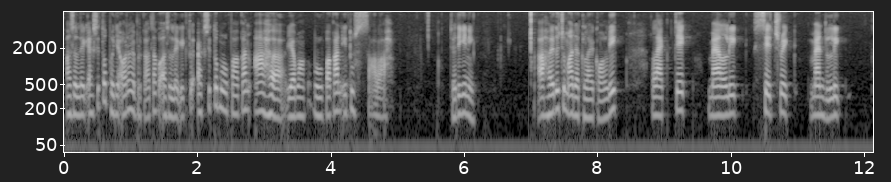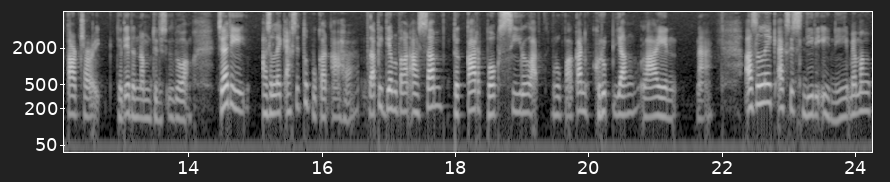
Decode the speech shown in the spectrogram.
azelaic acid itu banyak orang yang berkata kok azelaic itu merupakan AHA yang merupakan itu salah. Jadi gini AHA itu cuma ada glycolic lactic malic, citric, mandelic, tartaric. Jadi ada enam jenis itu doang. Jadi azelaic acid itu bukan AHA, tapi dia merupakan asam dekarboksilat, merupakan grup yang lain. Nah, azelaic acid sendiri ini memang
